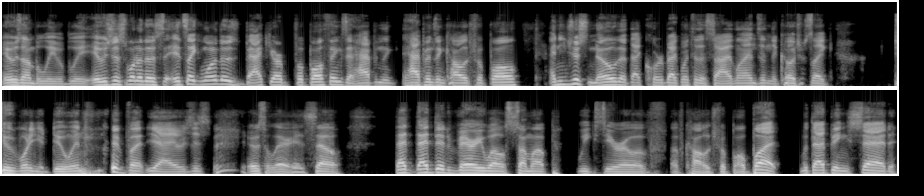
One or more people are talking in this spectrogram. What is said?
it was unbelievably. It was just one of those. It's like one of those backyard football things that happen happens in college football, and you just know that that quarterback went to the sidelines, and the coach was like, "Dude, what are you doing?" but yeah, it was just it was hilarious. So that that did very well sum up week zero of of college football. But with that being said,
